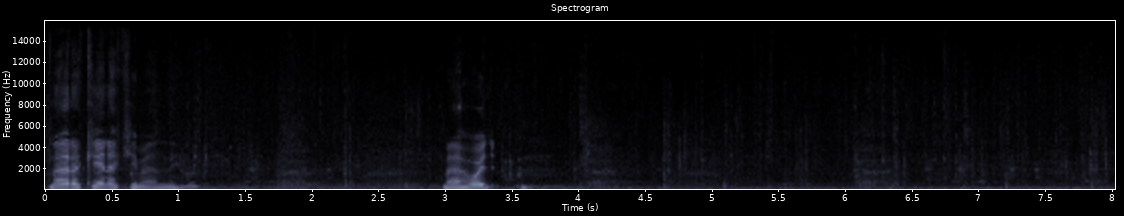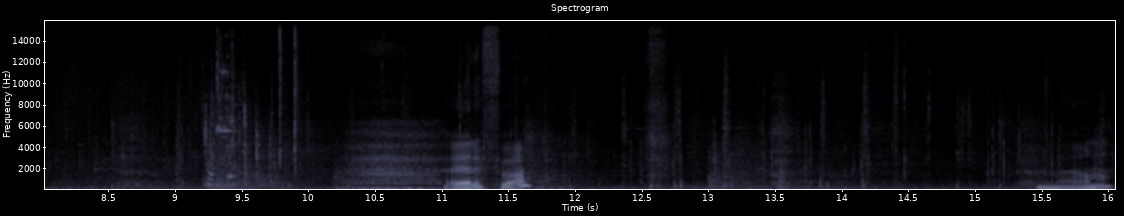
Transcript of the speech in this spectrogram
Ezt Merre kéne kimenni? Hm? Mert hogy... Erre föl? Nem.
